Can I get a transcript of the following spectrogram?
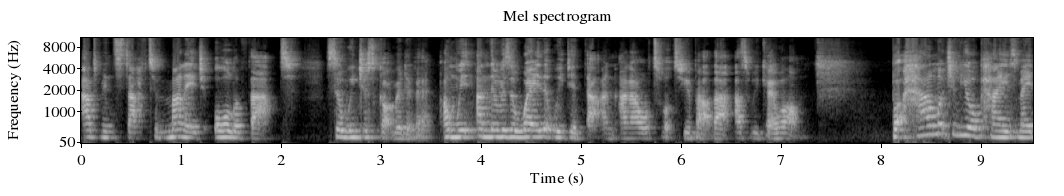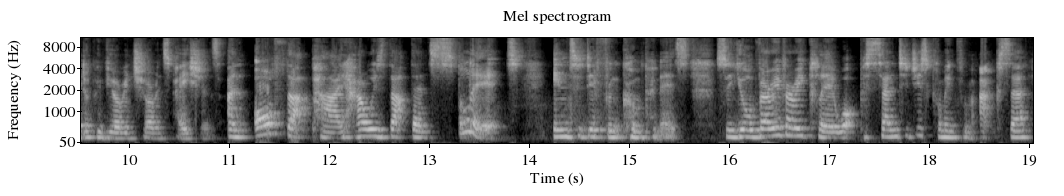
admin staff to manage all of that so we just got rid of it. And we and there was a way that we did that, and, and I will talk to you about that as we go on. But how much of your pie is made up of your insurance patients? And of that pie, how is that then split into different companies? So you're very, very clear what percentage is coming from AXA,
